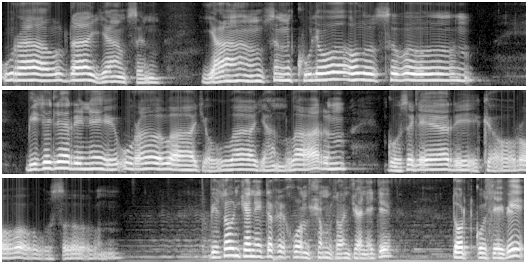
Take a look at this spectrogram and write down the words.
Ural'da yansın, yansın kul olsun. Bizelerini Ural'a yollayanların gözleri kör olsun. Biz onca nedik, konuşumuz onca nedi. Dört göz evi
